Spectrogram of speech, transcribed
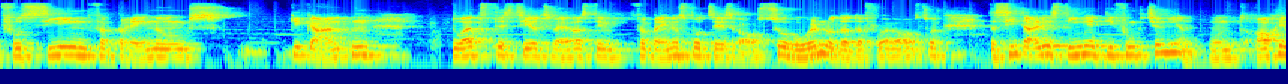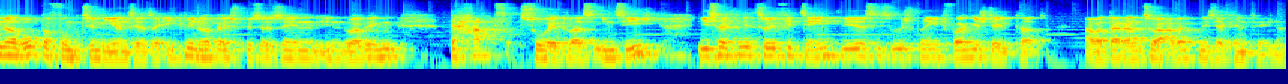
fossilen Verbrennungsgiganten, dort das CO2 aus dem Verbrennungsprozess rauszuholen oder davor rauszuholen. Das sind alles Dinge, die funktionieren. Und auch in Europa funktionieren sie. Also Equinor beispielsweise in, in Norwegen, der hat so etwas in sich, ist halt nicht so effizient, wie er es ursprünglich vorgestellt hat. Aber daran zu arbeiten ist ja kein Fehler.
